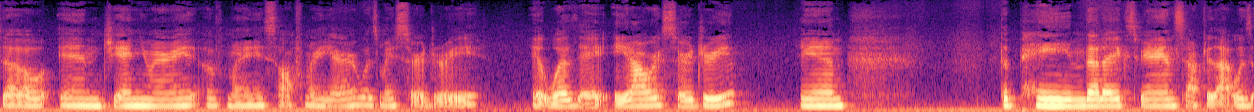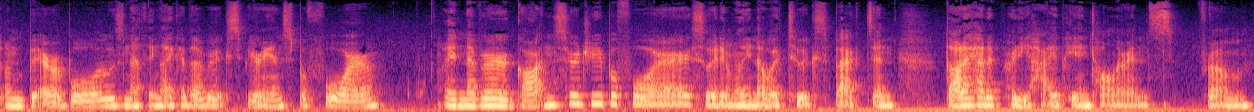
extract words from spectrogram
So in January of my sophomore year was my surgery. It was a 8-hour surgery and the pain that I experienced after that was unbearable. It was nothing like I've ever experienced before. I had never gotten surgery before, so I didn't really know what to expect and thought I had a pretty high pain tolerance from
